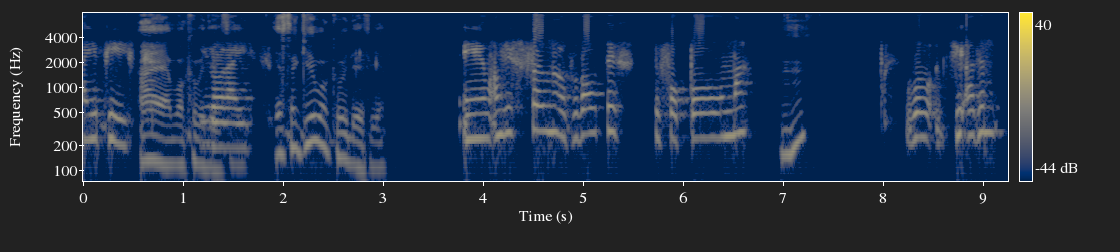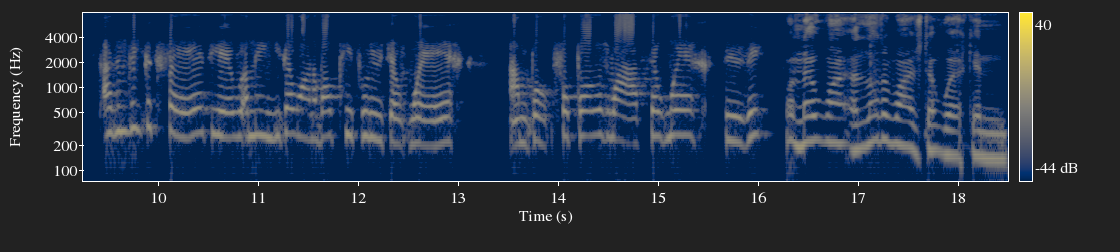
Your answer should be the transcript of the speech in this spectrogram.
Hiya, Pete. I am. What can we You do? for you? Yes, thank you. What can we do for you? Um, I'm just phoning up about this, the football that. Mhm. Well, you, I don't I didn't think it's fair to you. I mean, you go on about people who don't work, and but footballers' wives don't work, do they? Well, no, a lot of wives don't work in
